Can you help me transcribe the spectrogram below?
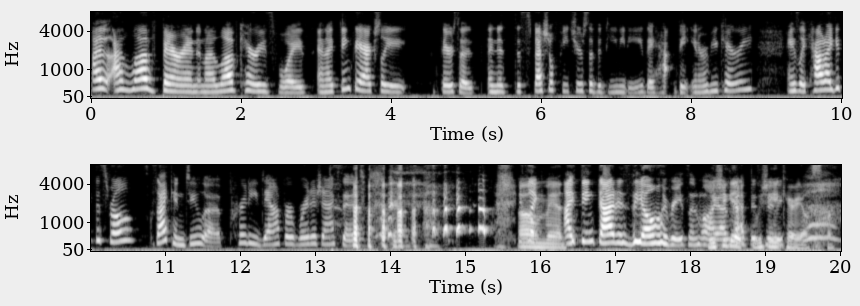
I I love Baron and I love Cary's voice and I think they actually there's a and it, the special features of the DVD they ha- they interview Carrie and he's like how did I get this role? Because I can do a pretty dapper British accent. it's Oh, like man. I think that is the only reason why we should I've get got this we should movie. get Cary also.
